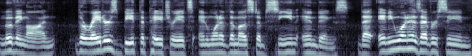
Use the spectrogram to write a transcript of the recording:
Moving on. The Raiders beat the Patriots in one of the most obscene endings that anyone has ever seen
